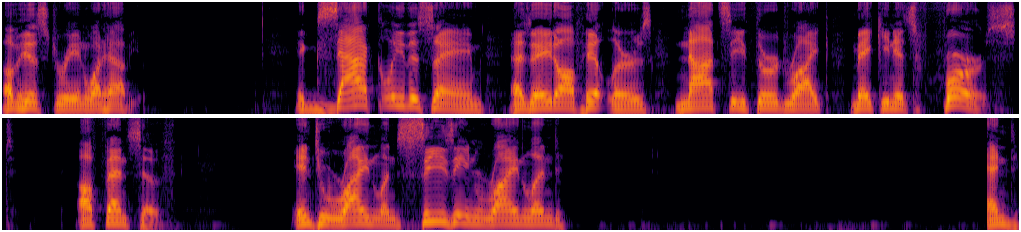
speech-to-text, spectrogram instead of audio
of history and what have you. Exactly the same as Adolf Hitler's Nazi Third Reich making its first offensive into Rhineland, seizing Rhineland, and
